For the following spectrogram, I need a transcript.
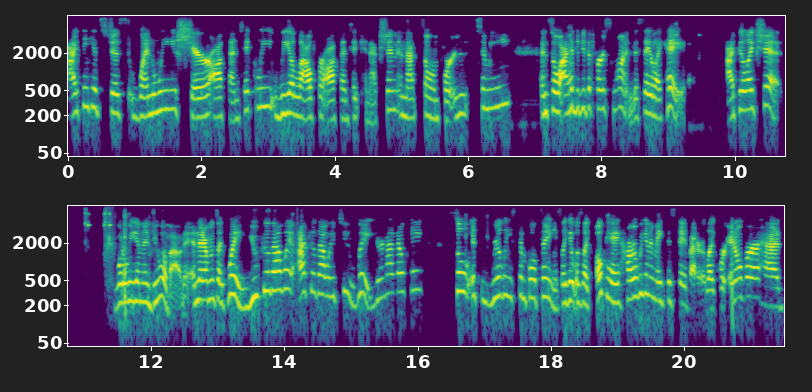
I think it's just when we share authentically, we allow for authentic connection. And that's so important to me. And so I had to be the first one to say, like, hey, I feel like shit. What are we gonna do about it? And then everyone's like, wait, you feel that way? I feel that way too. Wait, you're not okay? So it's really simple things. Like it was like, okay, how are we gonna make this day better? Like we're in over our heads.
